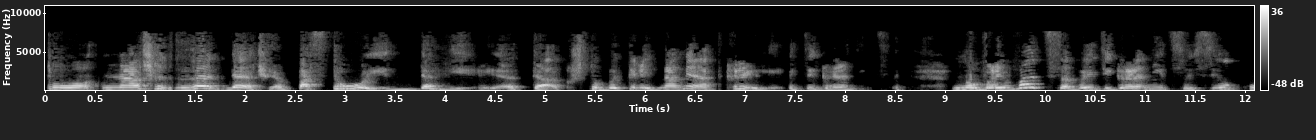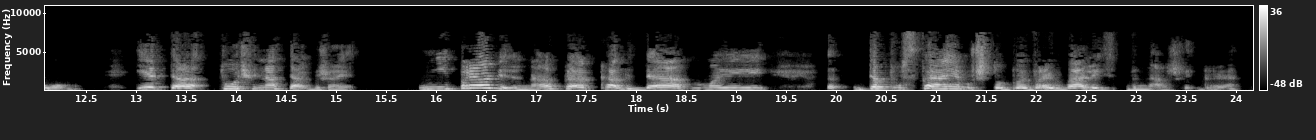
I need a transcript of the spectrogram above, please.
то наша задача построить доверие так, чтобы перед нами открыли эти границы. Но врываться в эти границы силком – это точно так же неправильно, как когда мы допускаем, чтобы врывались в наши границы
